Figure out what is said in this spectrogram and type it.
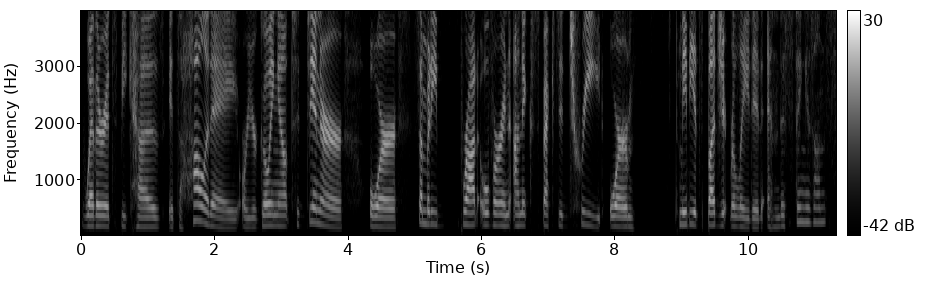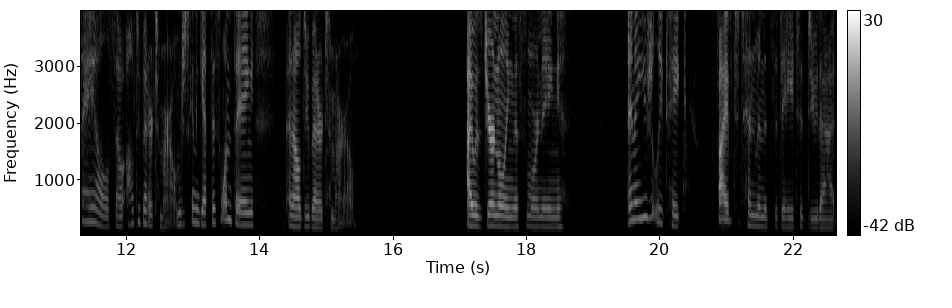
whether it's because it's a holiday or you're going out to dinner or somebody brought over an unexpected treat or maybe it's budget related and this thing is on sale so I'll do better tomorrow. I'm just going to get this one thing and I'll do better tomorrow. I was journaling this morning and I usually take 5 to 10 minutes a day to do that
